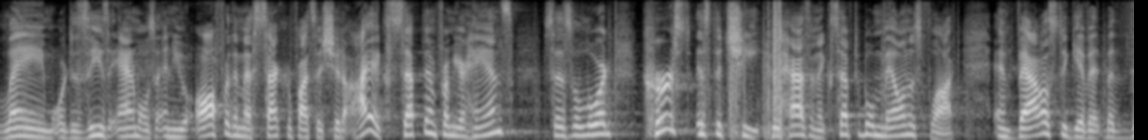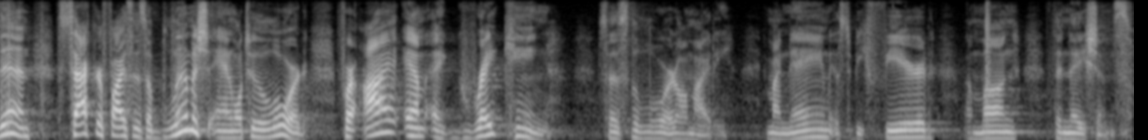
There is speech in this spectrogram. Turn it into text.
lame, or diseased animals, and you offer them as sacrifices, should I accept them from your hands? Says the Lord. Cursed is the cheat who has an acceptable male in his flock and vows to give it, but then sacrifices a blemished animal to the Lord. For I am a great king, says the Lord Almighty, and my name is to be feared among the nations.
